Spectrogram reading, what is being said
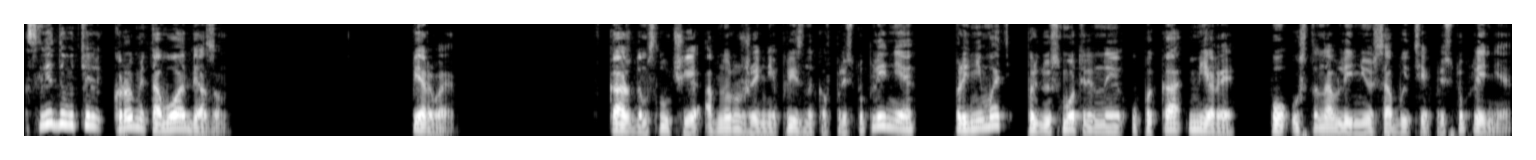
Следователь, кроме того, обязан. Первое. В каждом случае обнаружения признаков преступления принимать предусмотренные УПК меры по установлению события преступления,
